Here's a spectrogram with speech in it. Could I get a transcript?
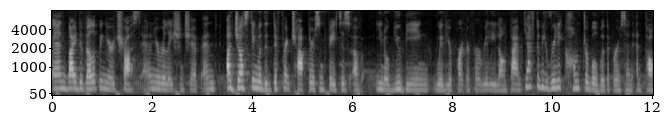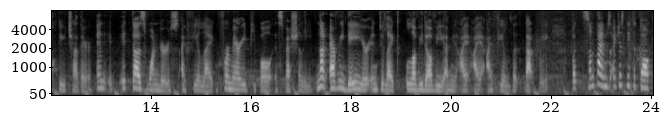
And by developing your trust and your relationship and adjusting with the different chapters and phases of you know you being with your partner for a really long time you have to be really comfortable with the person and talk to each other. And it, it does wonders i feel like for married people especially. Not every day you're into like lovey-dovey. I mean i i, I feel that that way. But sometimes I just need to talk.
